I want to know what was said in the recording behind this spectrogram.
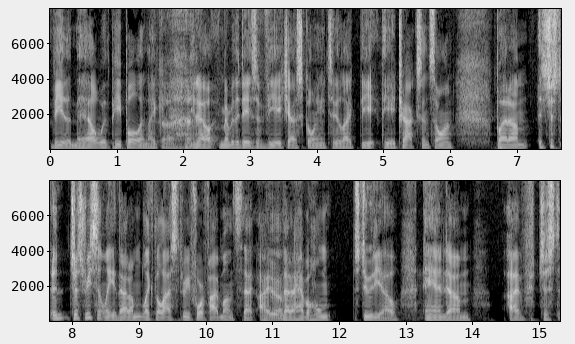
via the mail with people and like you know remember the days of VHS going into like the the eight tracks and so on. But um, it's just and just recently that I'm like the last three, four, five months that I Yeah. that I have a home studio and um. I've just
